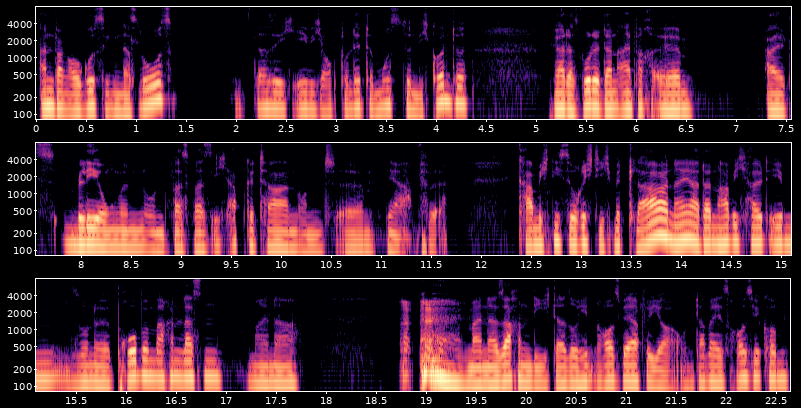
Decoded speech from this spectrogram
Anfang August ging das los, dass ich ewig auf Toilette musste und nicht konnte. Ja, das wurde dann einfach ähm, als Blähungen und was weiß ich abgetan und ähm, ja, kam ich nicht so richtig mit klar. Naja, dann habe ich halt eben so eine Probe machen lassen meiner, meiner Sachen, die ich da so hinten rauswerfe. Ja, und dabei ist rausgekommen,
